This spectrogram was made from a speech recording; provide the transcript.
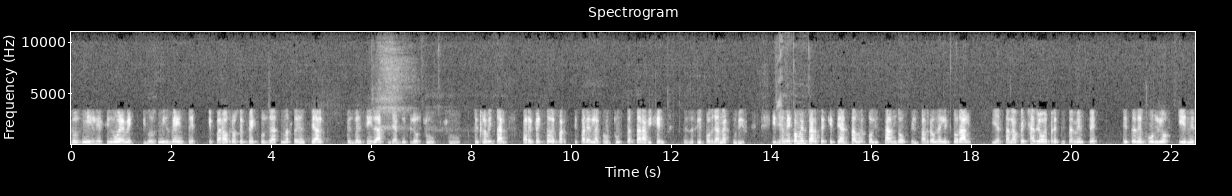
2019 y 2020 que para otros efectos ya es una credencial pues, vencida, ya cumplió su, su ciclo vital, para efecto de participar en la consulta estará vigente, es decir, podrán acudir. Y también comentarte que se ha estado actualizando el padrón electoral y hasta la fecha de hoy, precisamente, 7 de julio, quienes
